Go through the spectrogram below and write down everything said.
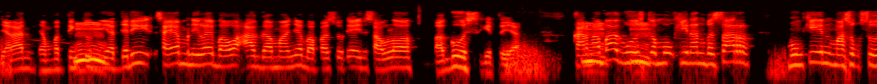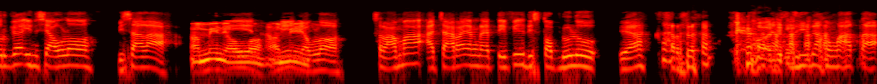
ya kan? Yang penting tuh Hmm. niat. Jadi saya menilai bahwa agamanya Bapak Surya Insya Allah bagus gitu ya. Karena Hmm, bagus, hmm. kemungkinan besar mungkin masuk surga Insya Allah bisa lah. Amin ya Allah, Amin, amin. ya Allah. Selama acara yang net TV di stop dulu ya karena zina mata.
